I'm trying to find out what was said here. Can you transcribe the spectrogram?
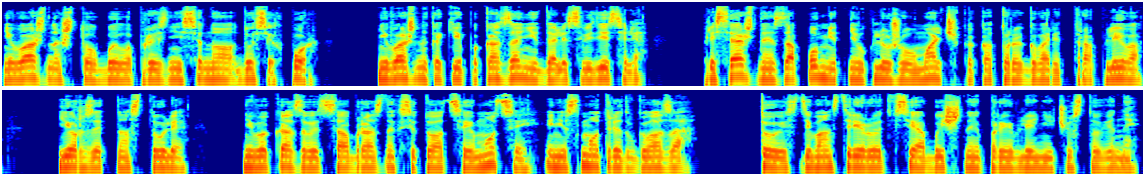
Неважно, что было произнесено до сих пор. Неважно, какие показания дали свидетеля. Присяжные запомнят неуклюжего мальчика, который говорит торопливо, ерзает на стуле, не выказывает сообразных ситуаций эмоций и не смотрит в глаза то есть демонстрирует все обычные проявления чувства вины.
